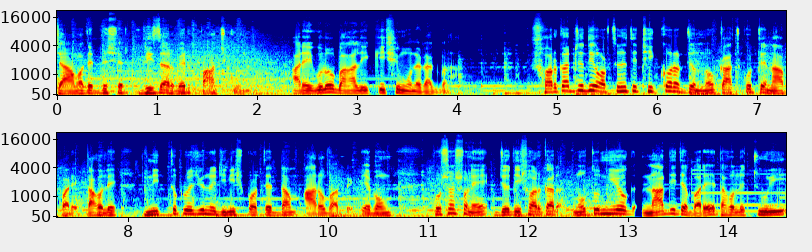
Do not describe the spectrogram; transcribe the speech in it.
যা আমাদের দেশের রিজার্ভের পাঁচ গুণ। আর এগুলো বাঙালি কিছুই মনে রাখবে না। সরকার যদি অর্থনীতি ঠিক করার জন্য কাজ করতে না পারে, তাহলে নিত্য প্রয়োজনীয় জিনিসপত্রের দাম আরও বাড়বে। এবং প্রশাসনে যদি সরকার নতুন নিয়োগ না দিতে পারে, তাহলে চুরি,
